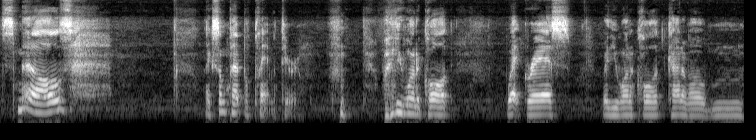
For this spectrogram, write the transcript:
smells like some type of plant material. whether you want to call it wet grass, whether you want to call it kind of a mm,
